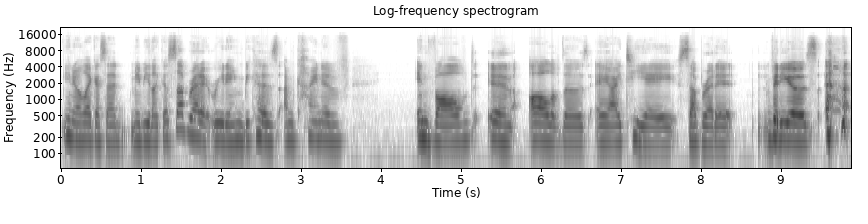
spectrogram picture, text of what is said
you know, like I said, maybe like a subreddit reading because I'm kind of involved in all of those AITA subreddit videos.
